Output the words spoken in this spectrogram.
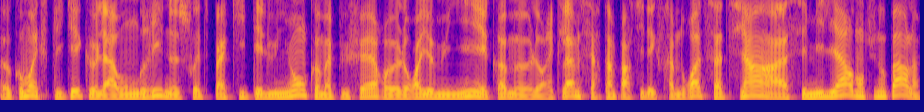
euh, comment expliquer que la Hongrie ne souhaite pas quitter l'Union comme a pu faire le Royaume-Uni et comme le réclament certains partis d'extrême droite? Ça tient à ces milliards dont tu nous parles?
